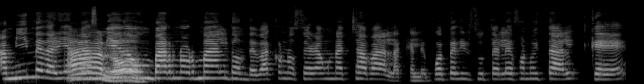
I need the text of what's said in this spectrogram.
a mí me daría Ah, más miedo no. un bar normal donde va a conocer a una chava a la que le puede pedir su teléfono y tal, que,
